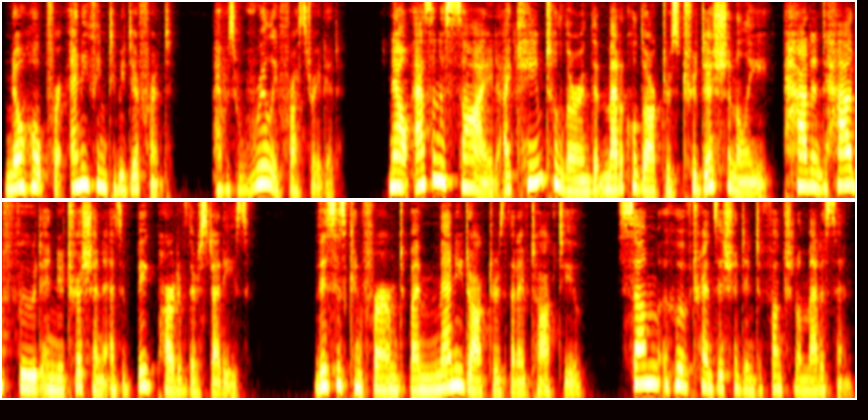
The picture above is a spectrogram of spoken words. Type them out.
no hope for anything to be different. I was really frustrated. Now, as an aside, I came to learn that medical doctors traditionally hadn't had food and nutrition as a big part of their studies. This is confirmed by many doctors that I've talked to, some who have transitioned into functional medicine.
